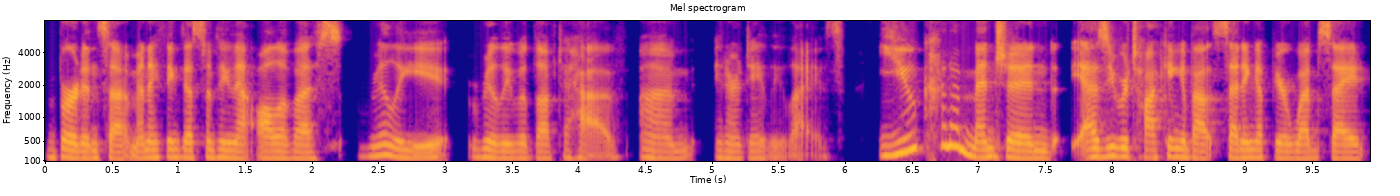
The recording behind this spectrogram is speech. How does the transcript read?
burdensome. And I think that's something that all of us really, really would love to have um, in our daily lives. You kind of mentioned, as you were talking about setting up your website,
